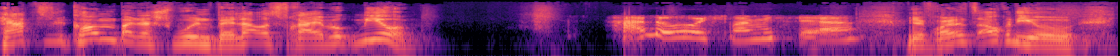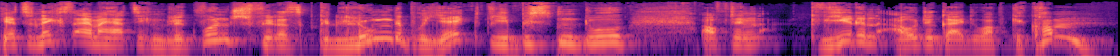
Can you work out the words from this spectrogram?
Herzlich willkommen bei der Schwulen Welle aus Freiburg, Leo. Hallo, ich freue mich sehr. Wir freuen uns auch, Leo. Ja, zunächst einmal herzlichen Glückwunsch für das gelungene Projekt. Wie bist denn du auf den queeren Audioguide überhaupt gekommen?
